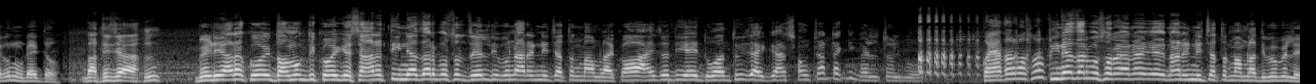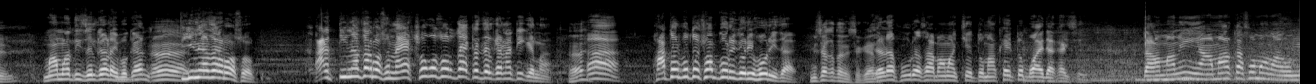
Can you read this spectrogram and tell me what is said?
এখন উড়াই তো বাতিজা বেড়ি আরে কই দমক দি কই গেছে? আরে তিন হাজার বছর জেল দিব না আরে নির্যাতন মামলায় ক আমি যদি এই দোয়ান তুই যাই গা সংসারটা কি করে চলবো? কয় হাজার বছর? তিন হাজার বছর আরে নারী নির্যাতন মামলা দিব বলে। মামলা দিয়ে জেল কাটাইবো কেন? হ্যাঁ। তিন হাজার বছর? আর তিন হাজার বছর না একশো বছর তো একটা জেলখানা টিকে না। হ্যাঁ? হ্যাঁ ফাতর ফুতর সব করি করি হরি যায়। মিশা কথা হয়েছে কেন? এটা পুরা চাপা মারছে তোমাকে তো ভয় দেখাইছে। তার মানে আমার কাছে মনে হয় অন্য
